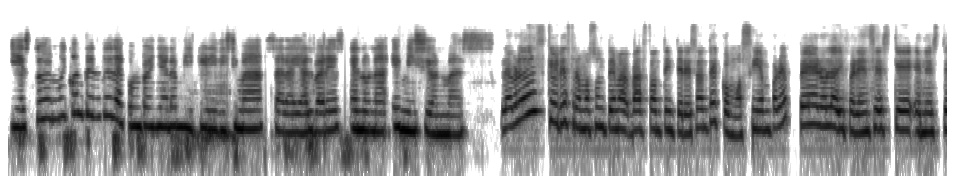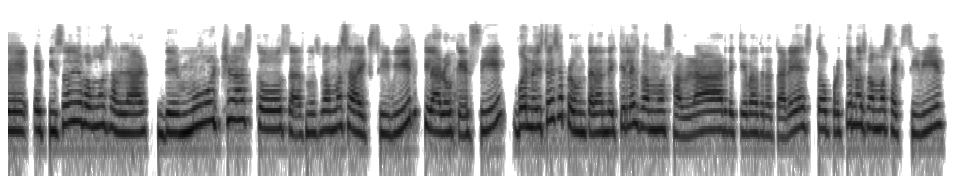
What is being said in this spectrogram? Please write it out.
y estoy muy contenta de acompañar a mi queridísima Saray Álvarez en una emisión más. La verdad es que hoy les traemos un tema bastante interesante, como siempre, pero la diferencia es que en este episodio vamos a hablar de muchas cosas. Nos vamos a exhibir, claro que sí. Bueno, y ustedes se preguntarán de qué les vamos a hablar, de qué va a tratar esto, por qué nos vamos a exhibir.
